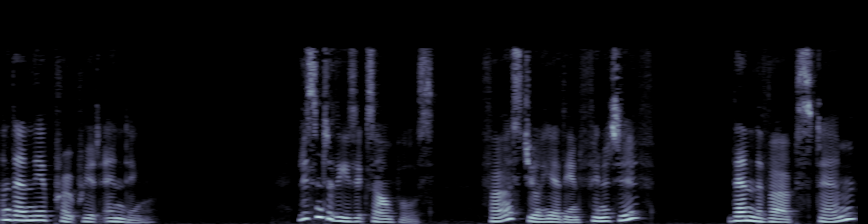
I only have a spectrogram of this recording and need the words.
and then the appropriate ending. Listen to these examples. First, you'll hear the infinitive, then the verb stem,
